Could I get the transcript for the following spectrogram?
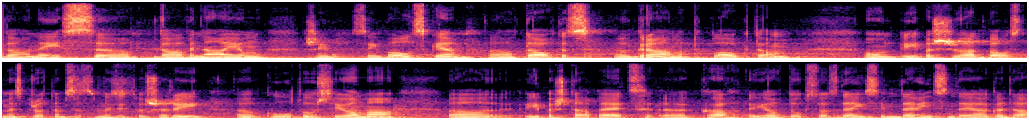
Dānijas dāvinājumu šim simboliskajam tautas grāmatu plauktam. Un īpaši šo atbalstu mēs, protams, esam izjutuši arī uh, kultūras jomā. Uh, īpaši tāpēc, uh, ka jau 1990. gadā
